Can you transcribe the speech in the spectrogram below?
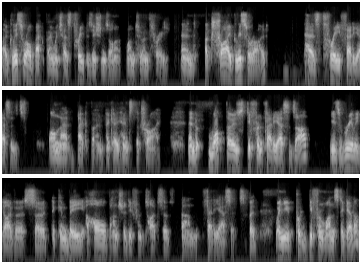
a glycerol backbone which has three positions on it, one, two, and three, and a triglyceride has three fatty acids on that backbone. Okay, hence the tri. And what those different fatty acids are is really diverse. So it can be a whole bunch of different types of um, fatty acids. But when you put different ones together,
